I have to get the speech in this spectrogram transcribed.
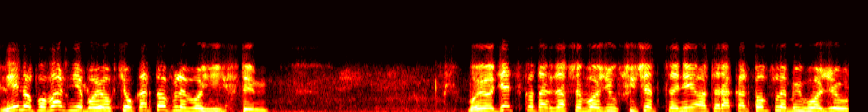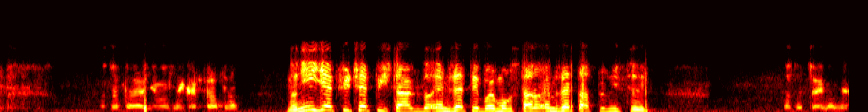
Nie no, poważnie, bo ja chciał kartofle wozić w tym. Bo ja dziecko tak zawsze woził w przyczepce, nie? A teraz kartofle by woził. No to pewnie, można i kartofla. No nie idzie przyczepić tak do MZ, bo ja mam starą MZ w piwnicy. No to czego, nie?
